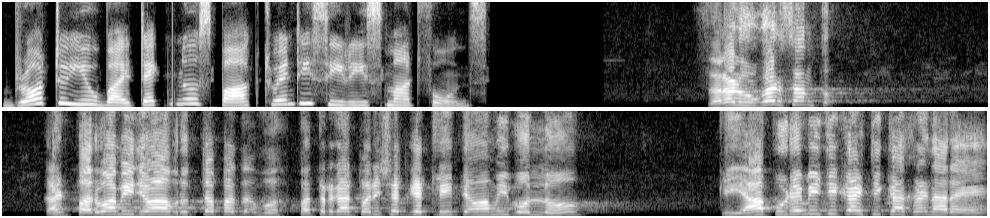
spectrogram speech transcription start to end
Brought to you by Tecno Spark twenty series smartphones सरळ उघड सांगतो. कारण परवा मी जेव्हा वृत्तपत्र पत्रकार परिषद घेतली तेव्हा मी बोललो की यापुढे मी जी काही टीका करणार आहे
